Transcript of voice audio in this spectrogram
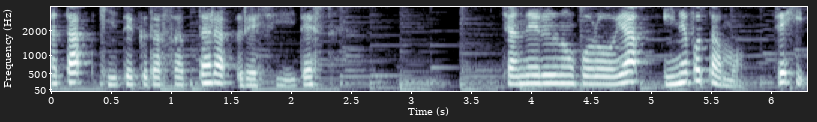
また聞いてくださったら嬉しいです。チャンネルのフォローやいいねボタンもぜひ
